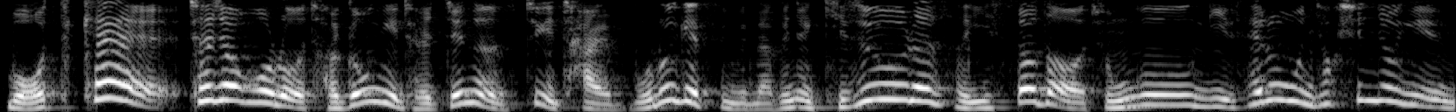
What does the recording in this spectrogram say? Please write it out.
뭐 어떻게 구체적으로 적용이 될지는 솔직히 잘 모르겠습니다. 그냥 기술에서 있어서 중국이 새로운 혁신 적인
